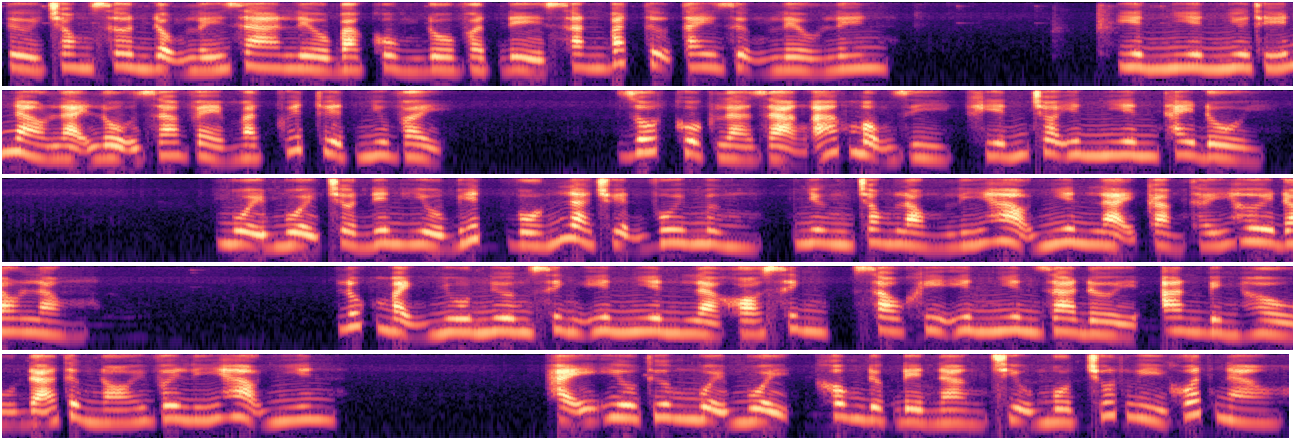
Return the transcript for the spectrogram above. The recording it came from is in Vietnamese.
từ trong sơn động lấy ra liều bạc cùng đồ vật để săn bắt tự tay dựng liều lên. Yên nhiên như thế nào lại lộ ra vẻ mặt quyết tuyệt như vậy? Rốt cuộc là dạng ác mộng gì khiến cho yên nhiên thay đổi? Muội muội trở nên hiểu biết vốn là chuyện vui mừng, nhưng trong lòng Lý Hạo Nhiên lại cảm thấy hơi đau lòng. Lúc Mạnh Nhu nương sinh Yên Nhiên là khó sinh, sau khi Yên Nhiên ra đời, An Bình Hầu đã từng nói với Lý Hạo Nhiên hãy yêu thương muội muội, không được để nàng chịu một chút ủy khuất nào.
